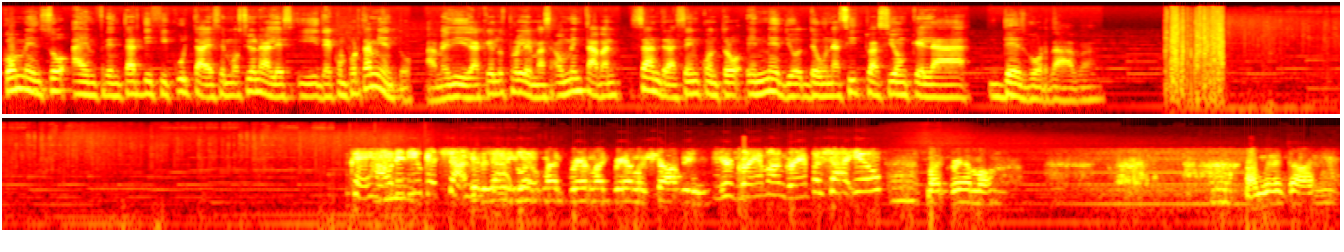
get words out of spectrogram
comenzó a enfrentar dificultades emocionales y de comportamiento. A medida que los problemas aumentaban, Sandra se encontró en medio de una situación que la desbordaba. Okay, how did you get shot? Who shot you? My grandma, my grandma shot me. Your grandma and grandpa shot you? My grandma. I'm gonna die.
